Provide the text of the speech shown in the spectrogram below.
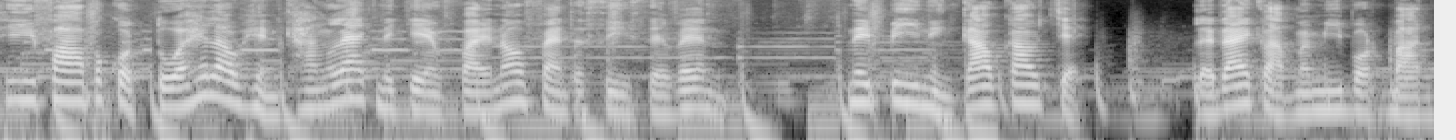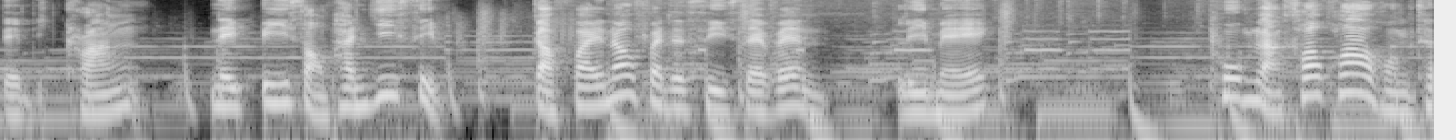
ทีฟาปรากฏตัวให้เราเห็นครั้งแรกในเกม Final Fantasy VII ในปี 1997 และได้กลับมามีบทบาทเด่นอีกครั้ง ในปี 2020 กับ Final Fantasy VII Remake ภูมิหลังคร่าวๆของเธ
